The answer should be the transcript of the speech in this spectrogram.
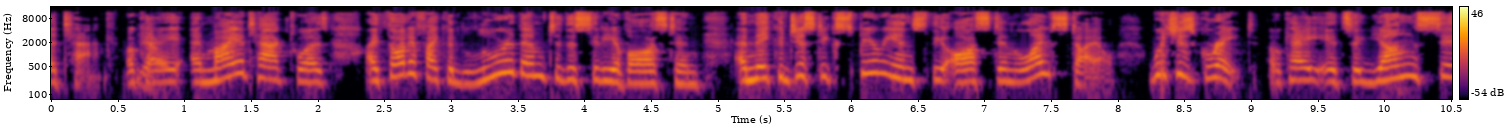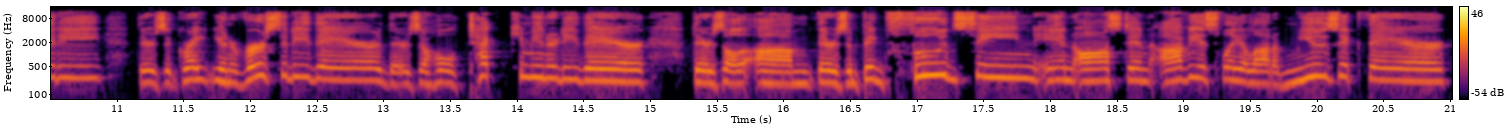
attack. Okay. And my attack was I thought if I could lure them to the city of Austin and they could just experience the Austin lifestyle, which is great. Okay. It's a young city. There's a great university there. There's a whole tech community there. There's a um, there's a big food scene in Austin. Obviously, a lot of music there.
